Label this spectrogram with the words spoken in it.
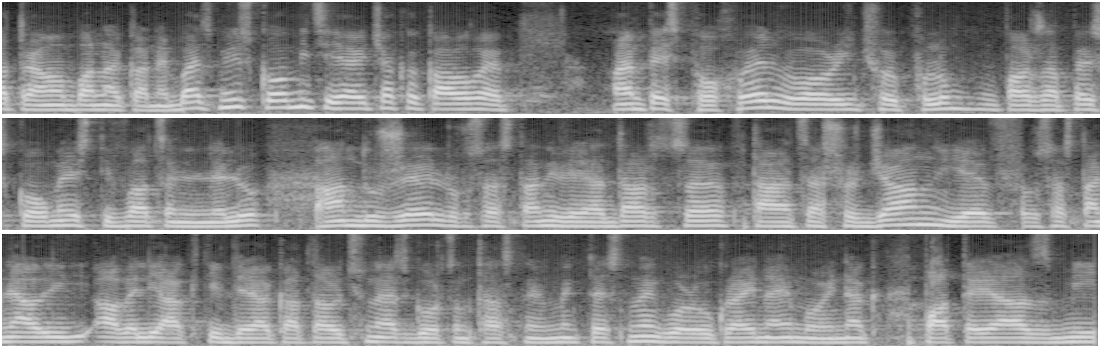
դա տրամաբանական է, բայց մյուս կողմից իրավիճակը կարող է այնպես փոխվել, որ ինչ որ փուլում պարզապես կողմերը ստիպված են լինելու հանդուրժել Ռուսաստանի վերադարձը տարածաշրջան եւ Ռուսաստանի ավելի ավելի ակտիվ դերակատարություն այս գործընթացներում։ Մենք տեսնում ենք, որ Ուկրաինայում օրինակ պատերազմի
